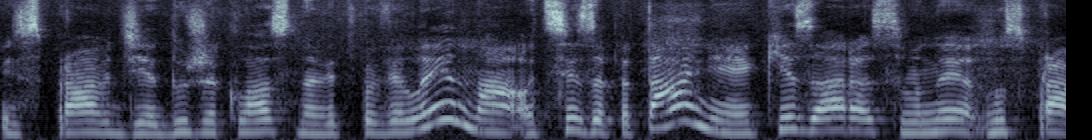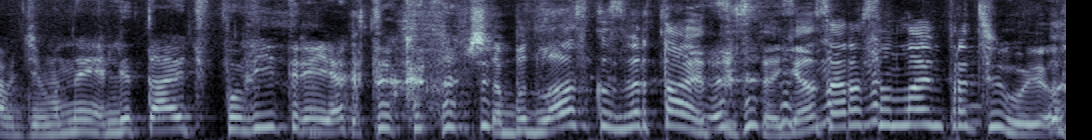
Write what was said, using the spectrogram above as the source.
і справді дуже класно відповіли на оці запитання, які зараз вони ну справді вони літають в повітрі, як то кажуть. Та, будь ласка, звертайтеся. Я зараз онлайн працюю.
